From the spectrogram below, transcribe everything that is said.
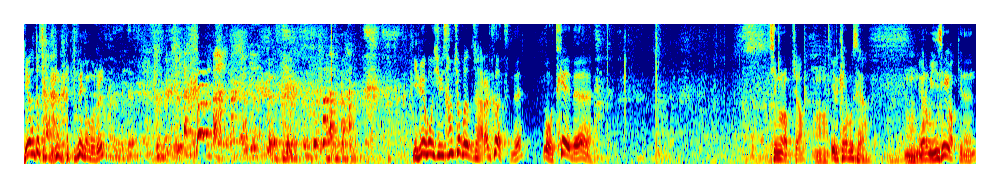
얘가 더 잘하는 것 같은데, 영어를? 250이 3,000보다 더 잘하는 것 같은데? 이거 어떻게 해야 돼? 질문 없죠? 어, 이렇게 해보세요. 음, 여러분, 인생이 바뀌는.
